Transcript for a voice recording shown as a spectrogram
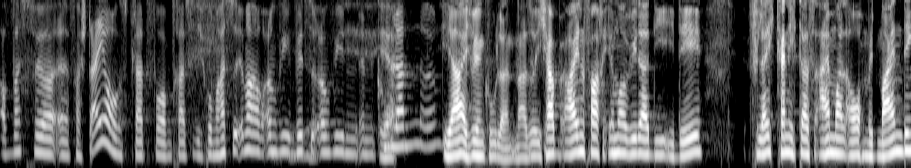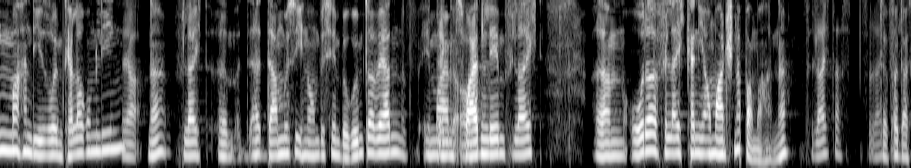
auf was für äh, Versteigerungsplattformen treibst du dich rum? Hast du immer auch irgendwie, willst du irgendwie einen, einen Kuh Ja. landen? irgendwie? Ja, ich will einen Kuh landen. Also ich habe einfach immer wieder die Idee, vielleicht kann ich das einmal auch mit meinen Dingen machen, die so im Keller rumliegen. Ja. Ne? Vielleicht, ähm, da, da muss ich noch ein bisschen berühmter werden, in meinem Denke auch. zweiten Leben vielleicht. Ähm, oder vielleicht kann ich auch mal einen Schnapper machen, ne? Vielleicht das. Vielleicht Dafür das.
